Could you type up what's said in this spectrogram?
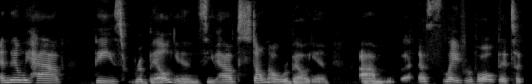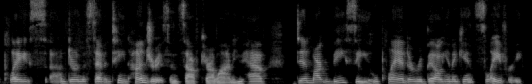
And then we have these rebellions. You have Stono Rebellion, um, a slave revolt that took place um, during the 1700s in South Carolina. You have Denmark Vesey, who planned a rebellion against slavery.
